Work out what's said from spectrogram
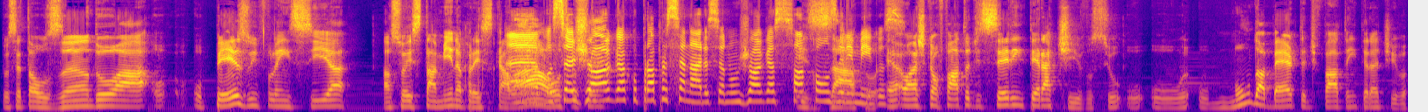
que você tá usando, a, o, o peso influencia a sua estamina pra escalar. é, você joga com o próprio cenário, você não joga só com os Exato. inimigos. É, eu acho que é o fato de ser interativo. Se o, o, o, mundo aberto é de fato é interativo.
